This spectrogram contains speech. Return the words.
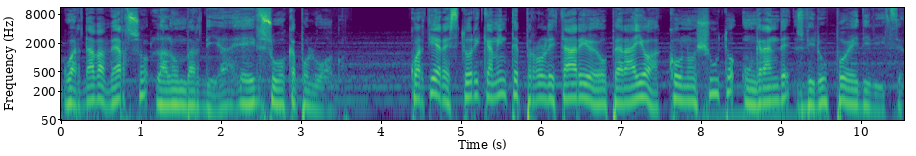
guardava verso la Lombardia e il suo capoluogo. Quartiere storicamente proletario e operaio ha conosciuto un grande sviluppo edilizio,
